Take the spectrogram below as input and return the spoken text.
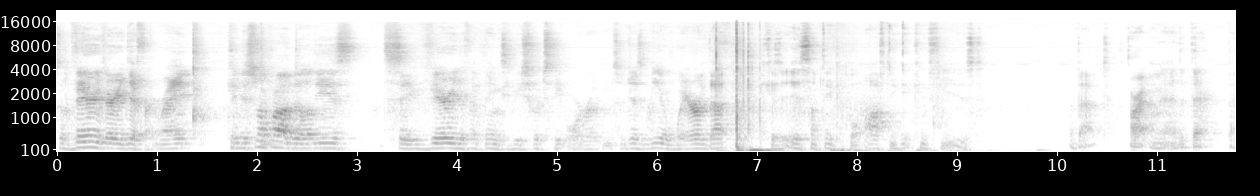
So very, very different, right? Conditional probabilities say very different things if you switch the order of them. So just be aware of that because it is something people often get confused about. All right, I'm going to end it there. Bye.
